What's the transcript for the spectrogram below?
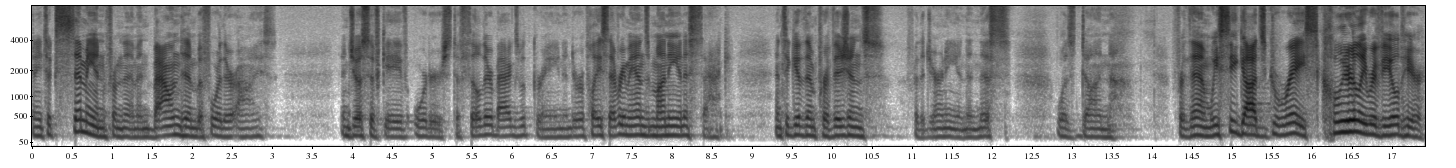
And he took Simeon from them and bound him before their eyes. And Joseph gave orders to fill their bags with grain and to replace every man's money in a sack and to give them provisions for the journey. And then this was done for them. We see God's grace clearly revealed here.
